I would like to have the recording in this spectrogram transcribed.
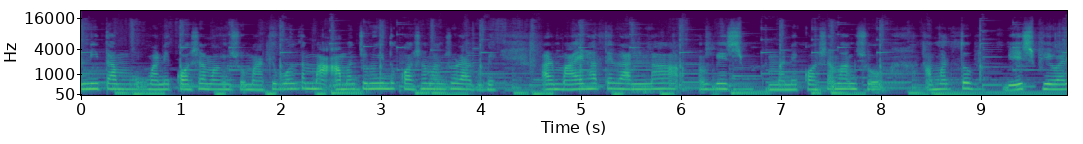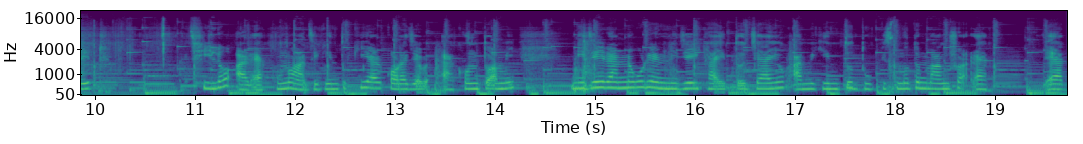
নিতাম মানে কষা মাংস। মাকে বলতাম, মা, আমার জন্য কিন্তু কষা মাংস রাখবে। আর মায়ের হাতে রান্না বেশ মানে কষা মাংস, আমার তো বেশ ফেভারিট ছিল আর এখনও আছে, কিন্তু কি আর করা যাবে? এখন তো আমি নিজেই রান্না করি আর নিজেই খাই। তো যাই হোক, আমি কিন্তু দু পিস মতন মাংস আর এক এক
